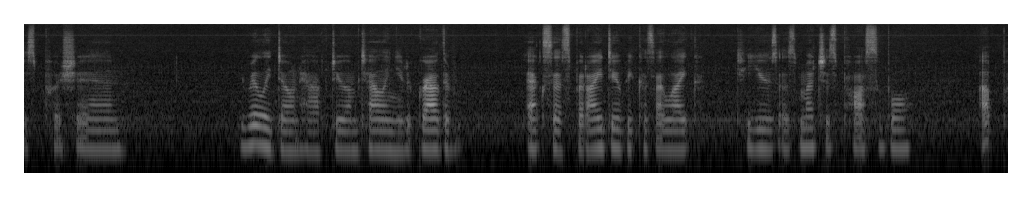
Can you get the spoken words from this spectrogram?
Just push in. You really don't have to. I'm telling you to grab the excess, but I do because I like to use as much as possible up.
